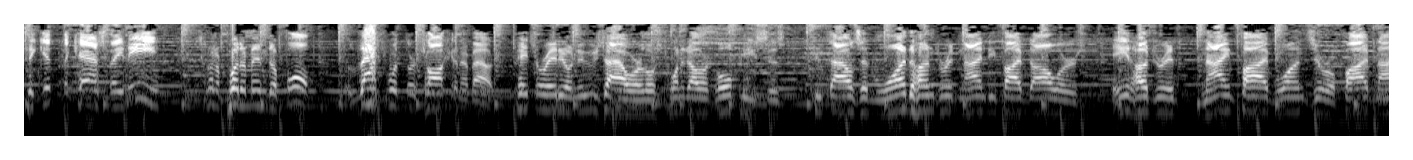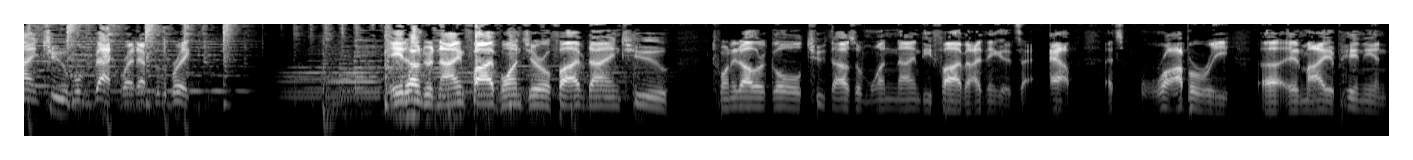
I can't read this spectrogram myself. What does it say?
to get the cash they need. It's going to put them in default. That's what they're talking about. Patriot Radio News Hour, those $20 gold pieces, $2,195. 800 951 0592. We'll be back right after the break. 800 951 0592. $20 gold, 2195 And I think it's an app. That's robbery, uh, in my opinion.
